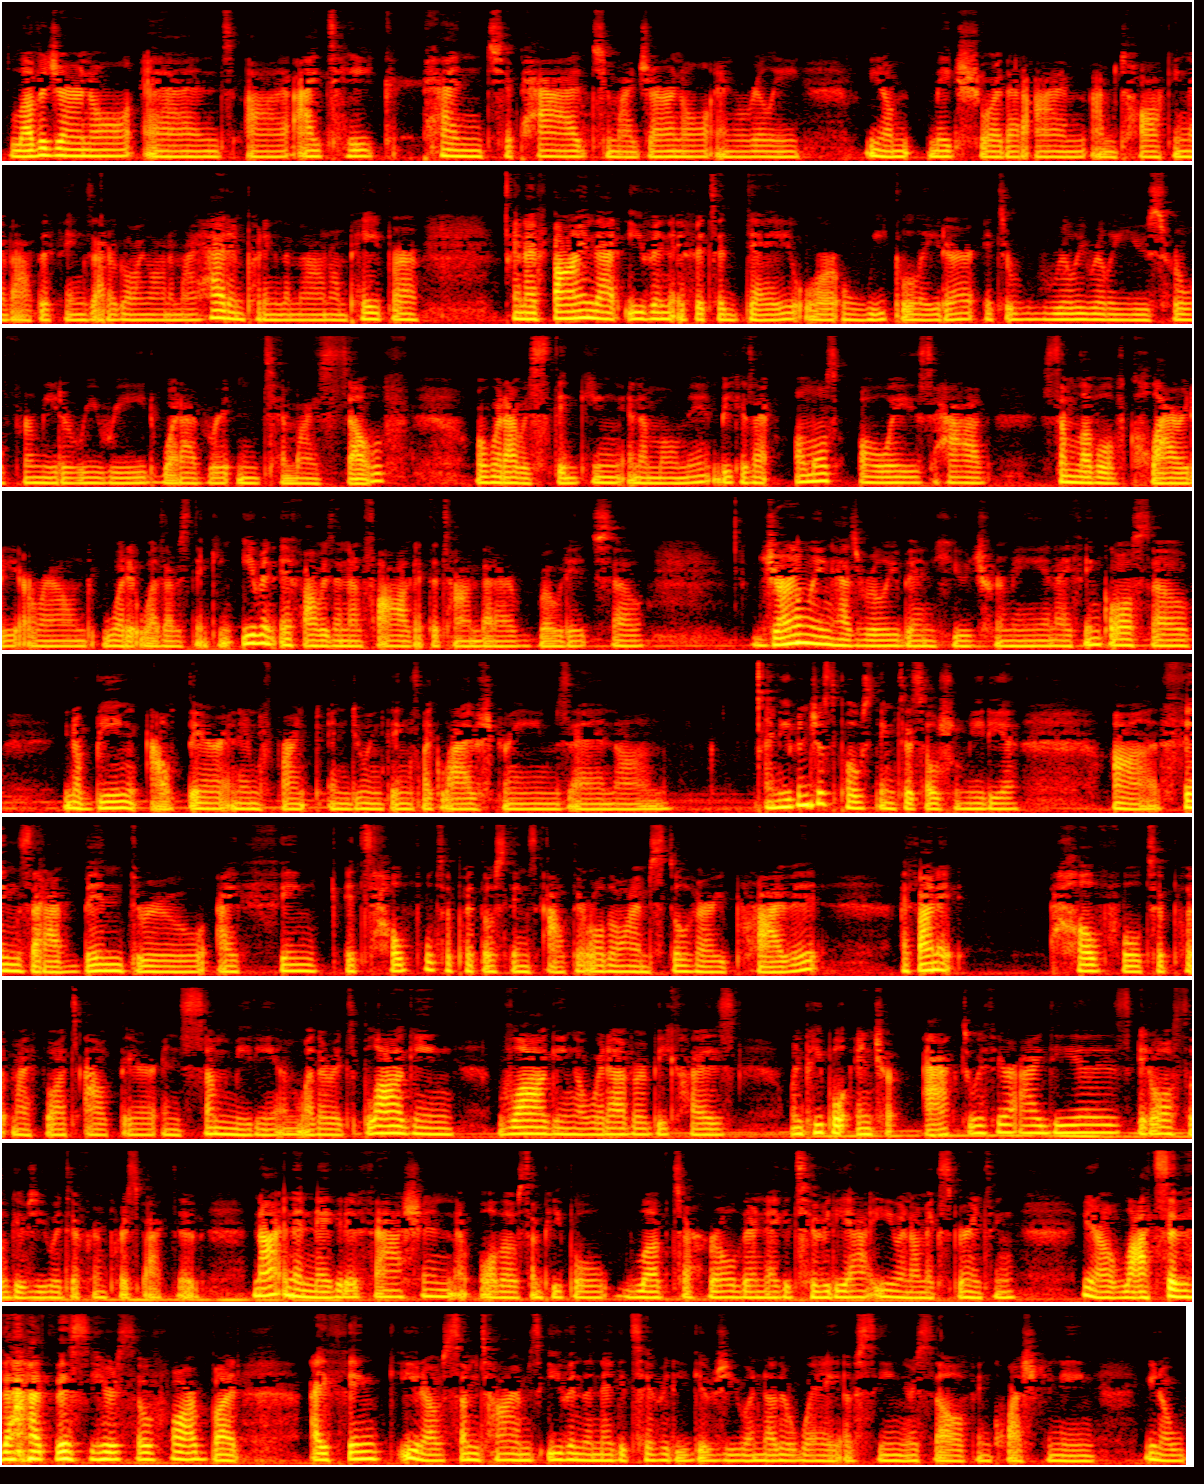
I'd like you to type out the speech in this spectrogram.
love a journal and uh, I take pen to pad to my journal and really you know make sure that I'm I'm talking about the things that are going on in my head and putting them down on paper. And I find that even if it's a day or a week later it's really really useful for me to reread what I've written to myself or what I was thinking in a moment because I almost always have some level of clarity around what it was I was thinking, even if I was in a fog at the time that I wrote it. So, journaling has really been huge for me. And I think also, you know, being out there and in front and doing things like live streams and, um, and even just posting to social media uh, things that I've been through, I think it's helpful to put those things out there, although I'm still very private. I find it helpful to put my thoughts out there in some medium, whether it's blogging, vlogging, or whatever, because when people interact with your ideas, it also gives you a different perspective. Not in a negative fashion, although some people love to hurl their negativity at you, and I'm experiencing, you know, lots of that this year so far, but I think, you know, sometimes even the negativity gives you another way of seeing yourself and questioning, you know,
